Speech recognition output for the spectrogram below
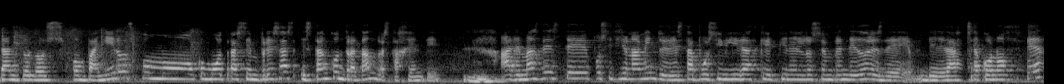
tanto los compañeros como, otras empresas están contratando a esta gente. Mm. Además de este posicionamiento y de esta posibilidad que tienen los emprendedores de, darse a conocer,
